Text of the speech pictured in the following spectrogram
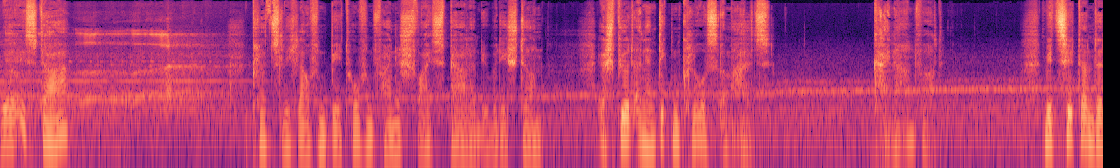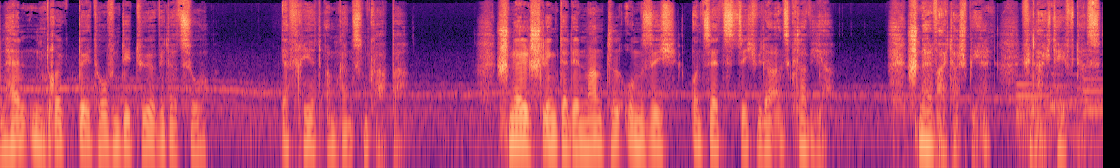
Wer ist da? Plötzlich laufen Beethoven feine Schweißperlen über die Stirn. Er spürt einen dicken Kloß im Hals. Keine Antwort. Mit zitternden Händen drückt Beethoven die Tür wieder zu. Er friert am ganzen Körper. Schnell schlingt er den Mantel um sich und setzt sich wieder ans Klavier. Schnell weiterspielen, vielleicht hilft das.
